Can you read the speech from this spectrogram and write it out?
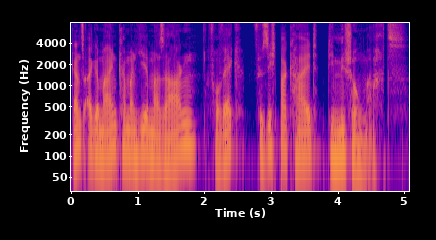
Ganz allgemein kann man hier mal sagen, vorweg, für Sichtbarkeit die Mischung macht's.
